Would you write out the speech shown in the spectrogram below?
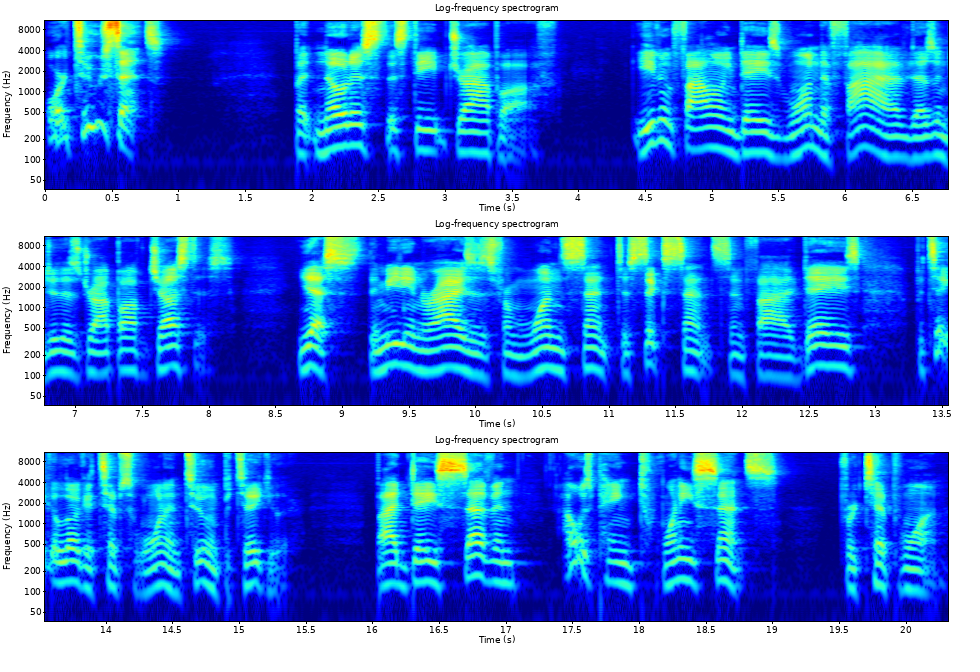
or 2 cents. But notice the steep drop off. Even following days 1 to 5 doesn't do this drop off justice. Yes, the median rises from 1 cent to 6 cents in 5 days, but take a look at tips 1 and 2 in particular. By day 7, I was paying 20 cents for tip 1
